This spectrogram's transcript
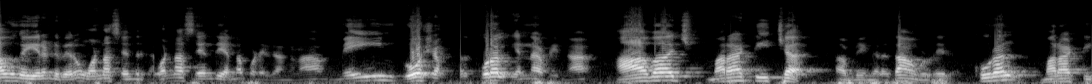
அவங்க இரண்டு பேரும் ஒன்னா சேர்ந்துருக்காங்க. ஒன்னா சேர்ந்து என்ன பண்ணிருக்காங்கன்னா மெயின் கோஷம் குரல் என்ன அப்படின்னா ஆவாஜ் மராட்டி ச அப்படிங்கிறது தான் அவங்களுடைய குரல் மராட்டி.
